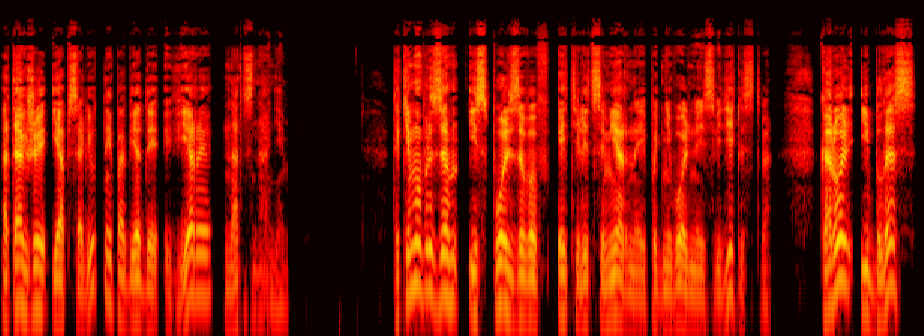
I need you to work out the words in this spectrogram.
а также и абсолютной победы веры над знанием. Таким образом, использовав эти лицемерные подневольные свидетельства, король и Блесс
